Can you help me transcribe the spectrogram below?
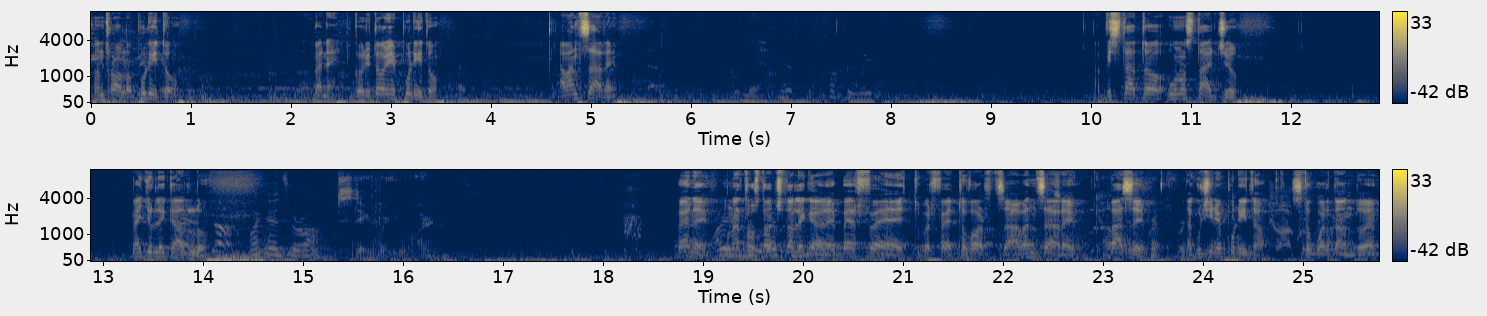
Controllo, pulito. Bene, il corridoio è pulito. Avanzare. Avvistato un ostaggio. Meglio legarlo. Bene, un altro ostaggio da legare. Perfetto, perfetto, forza, avanzare. Base, la cucina è pulita. Sto guardando, eh.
